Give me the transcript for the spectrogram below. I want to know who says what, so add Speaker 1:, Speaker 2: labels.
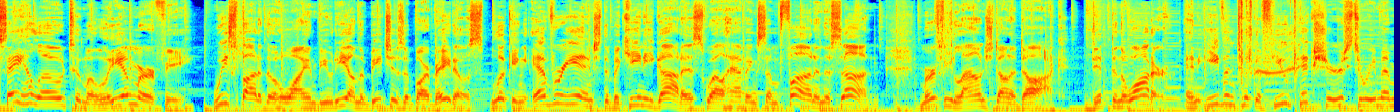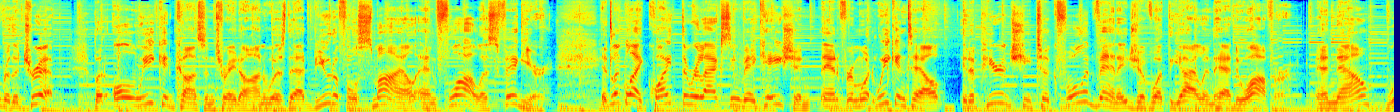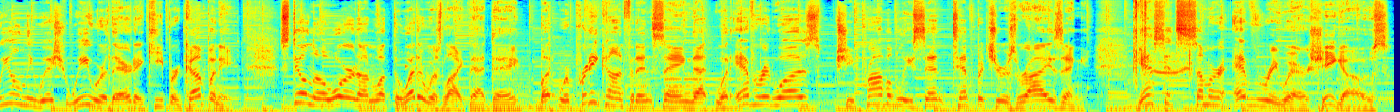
Speaker 1: Say hello to Malia Murphey. We spotted the Hawaiian beauty on the beaches of Barbados, looking every inch the bikini goddess while having some fun in the sun. Murphey lounged on a dock, dipped in the water, and even took a few pictures to remember the trip. But all we could concentrate on was that beautiful smile and flawless figure. It looked like quite the relaxing vacation, and from what we can tell, it appeared she took full advantage of what the island had to offer. And now, we only wish we were there to keep her company. Still no word on what the weather was like that day, but we're pretty confident saying that whatever it was, she probably sent temperatures rising. Guess it's summer everywhere she goes.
